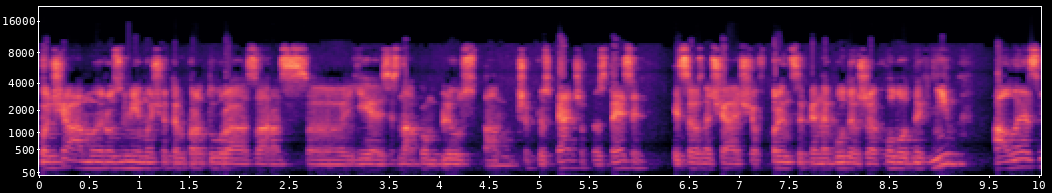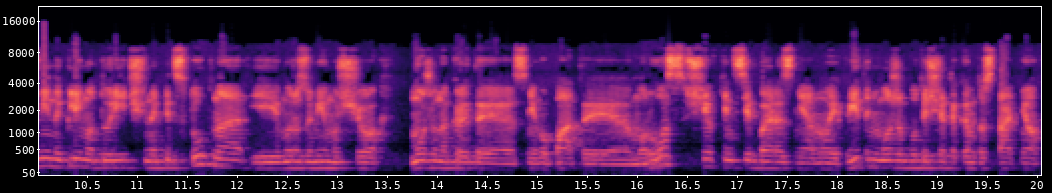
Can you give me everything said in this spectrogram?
Хоча ми розуміємо, що температура зараз е, є зі знаком плюс там чи плюс 5, чи плюс 10, і це означає, що в принципі не буде вже холодних днів. Але зміни клімату річ не підступна, і ми розуміємо, що може накрити снігопати мороз ще в кінці березня. Ну і квітень може бути ще таким достатньо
